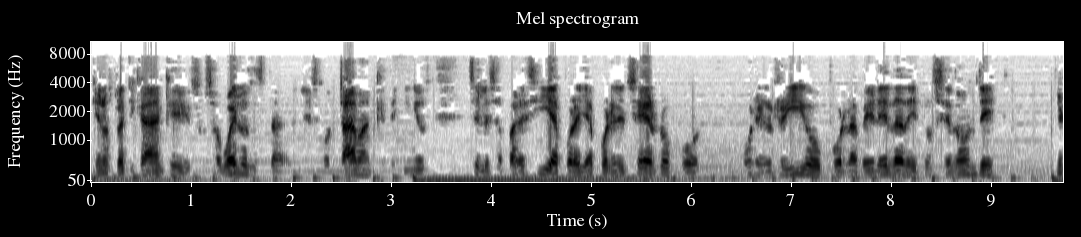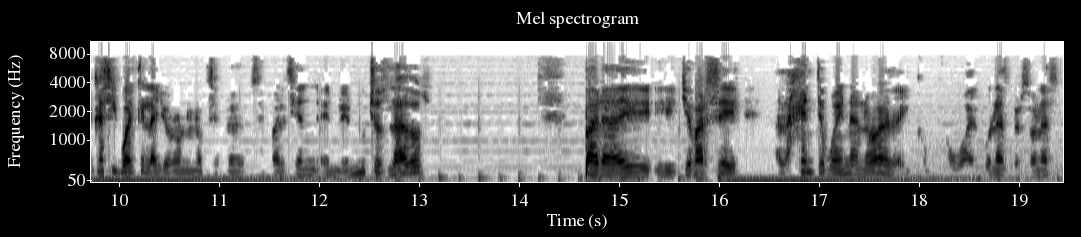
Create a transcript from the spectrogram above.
que nos platicaban que sus abuelos les contaban que de niños se les aparecía por allá por el cerro, por, por el río, por la vereda de no sé dónde, casi igual que la llorona, ¿no? Se, se aparecían en, muchos lados para eh, eh, llevarse a la gente buena, ¿no? Y algunas personas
